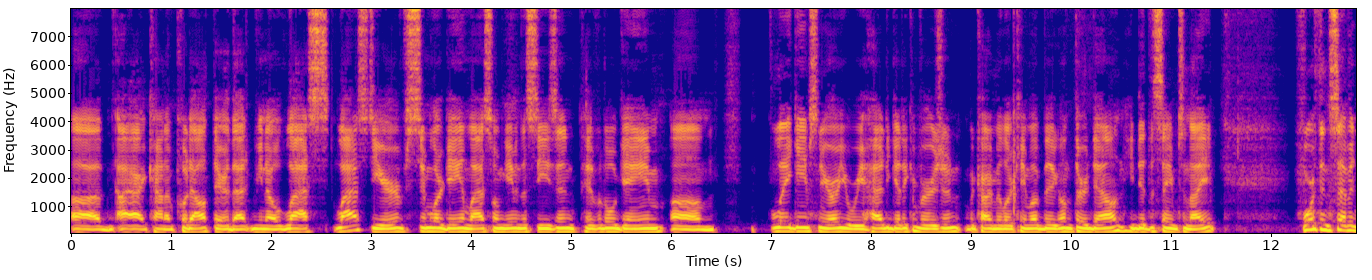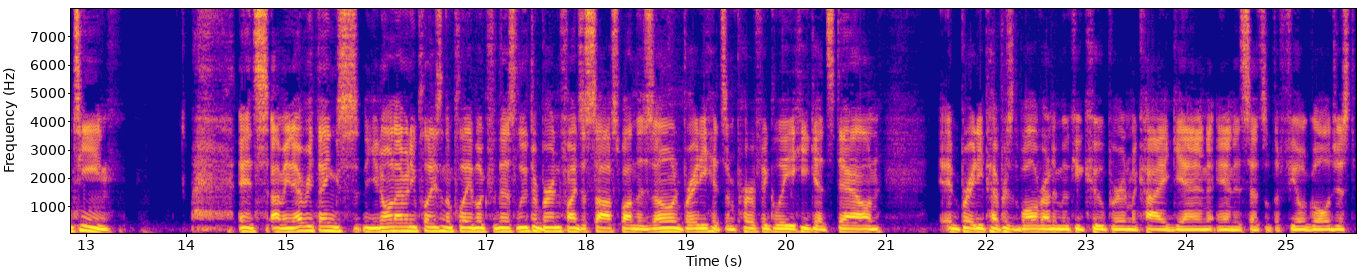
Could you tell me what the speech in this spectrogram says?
uh, I, I kind of put out there that, you know, last last year, similar game, last home game of the season, pivotal game. Um, late game scenario where you had to get a conversion. Mekhi Miller came up big on third down. He did the same tonight. Fourth and 17. It's, I mean, everything's, you don't have any plays in the playbook for this. Luther Burden finds a soft spot in the zone. Brady hits him perfectly. He gets down. And Brady peppers the ball around to Mookie Cooper and Mekhi again, and it sets up the field goal. Just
